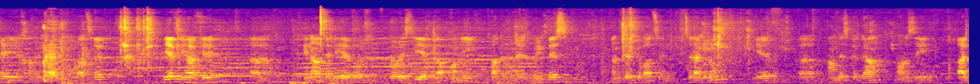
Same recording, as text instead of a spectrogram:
մեր երեխաների համար մոռացել եւ իհարկե գնահատելի է, որ Գորեսի եւ Կապանի թատրոնները նույնպես ընդգրկված են ծրագրում եւ հանդես կգան մարզի այլ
